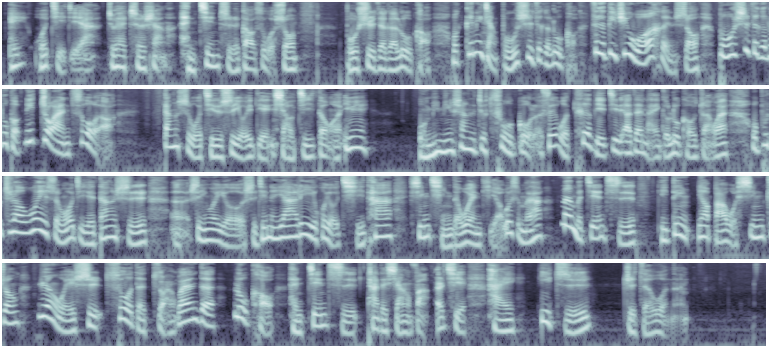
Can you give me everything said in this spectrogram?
哎，我姐姐啊就在车上，很坚持的告诉我说。不是这个路口，我跟你讲，不是这个路口，这个地区我很熟，不是这个路口，你转错了。当时我其实是有一点小激动啊，因为我明明上次就错过了，所以我特别记得要在哪一个路口转弯。我不知道为什么我姐姐当时，呃，是因为有时间的压力，或有其他心情的问题啊？为什么她那么坚持，一定要把我心中认为是错的转弯的？路口很坚持他的想法，而且还一直指责我呢。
